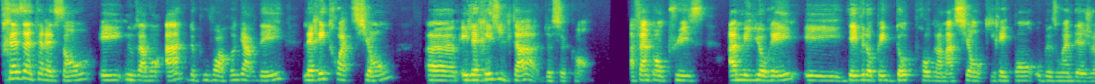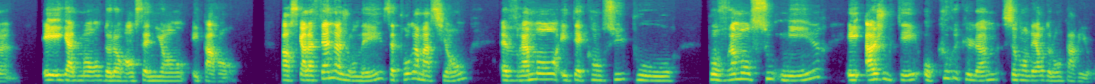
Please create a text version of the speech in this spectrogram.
très intéressant et nous avons hâte de pouvoir regarder les rétroactions euh, et les résultats de ce camp afin qu'on puisse améliorer et développer d'autres programmations qui répondent aux besoins des jeunes et également de leurs enseignants et parents. Parce qu'à la fin de la journée, cette programmation a vraiment été conçue pour, pour vraiment soutenir et ajouter au curriculum secondaire de l'Ontario.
